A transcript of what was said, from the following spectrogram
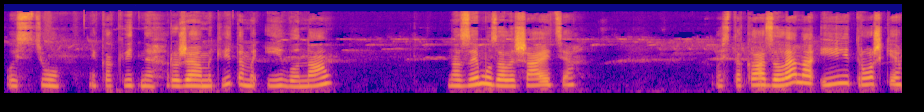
ось цю, яка квітне рожевими квітами, і вона на зиму залишається ось така зелена і трошки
